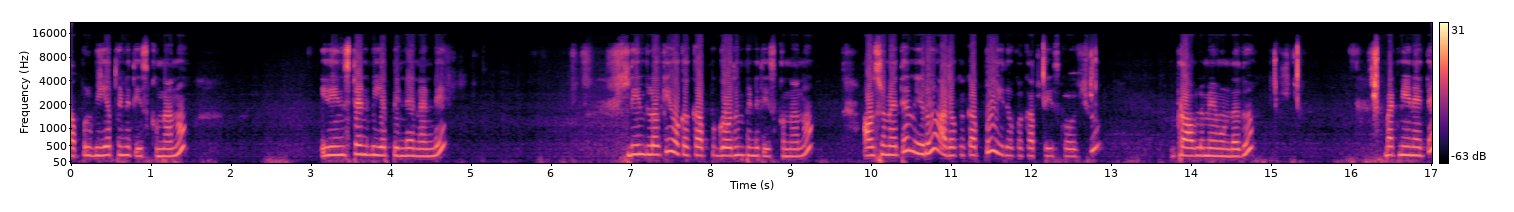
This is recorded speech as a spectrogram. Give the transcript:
కప్పులు బియ్యపిండి తీసుకున్నాను. ఇది ఇన్స్టెంట్ బియ్యపిండేనండి దీంట్లోకి ఒక కప్పు గోధుమ పిండి తీసుకున్నాను. అవసరమైతే మీరు అదొక కప్పు ఇది ఒక కప్ తీసుకోవచ్చు. ప్రాబ్లం ఏమి ఉండదు. బట్ నేనైతే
